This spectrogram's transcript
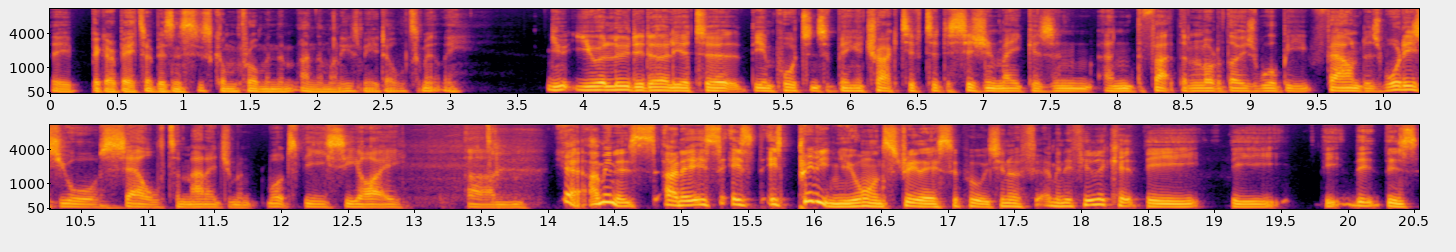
the bigger, better businesses come from, and the and the money's made ultimately. You, you alluded earlier to the importance of being attractive to decision makers and, and the fact that a lot of those will be founders. What is your sell to management? What's the ECI? Um, yeah, I mean it's and it's it's it's pretty nuanced, really. I suppose you know. If, I mean, if you look at the the, the, the there's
